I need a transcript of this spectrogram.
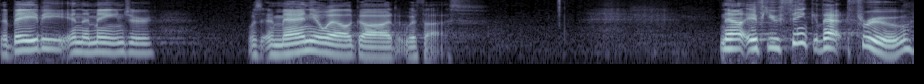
The baby in the manger was Emmanuel, God with us. Now, if you think that through,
